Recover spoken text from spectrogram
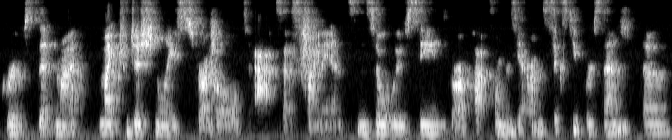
groups that might might traditionally struggle to access finance. And so what we've seen through our platform is yeah, around 60% of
